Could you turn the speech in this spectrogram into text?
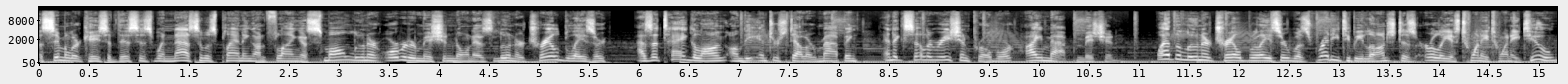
A similar case of this is when NASA was planning on flying a small lunar orbiter mission known as Lunar Trailblazer as a tag along on the Interstellar Mapping and Acceleration Probe or IMAP mission. While the Lunar Trailblazer was ready to be launched as early as 2022,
